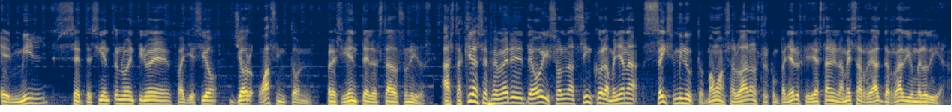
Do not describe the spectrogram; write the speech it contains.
en 1799 falleció George Washington, presidente de los Estados Unidos. Hasta aquí las efemérides de hoy, son las 5 de la mañana, 6 minutos. Vamos a saludar a nuestros compañeros que ya están en la mesa real de Radio Melodía.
